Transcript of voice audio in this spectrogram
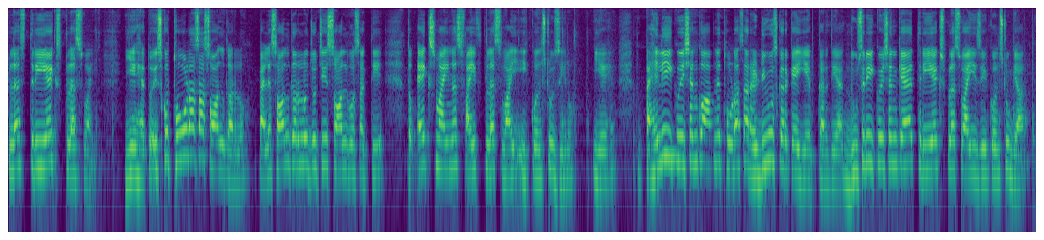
plus three x plus y ये है तो इसको थोड़ा सा सॉल्व कर लो। पहले सॉल्व कर लो, जो चीज़ सॉल्व हो सकती है। तो x minus five plus y equals to zero ये है। तो पहली इक्वेशन को आपने थोड़ा सा रिड्यूस करके ये कर दिया। दूसरी इक्वेशन क्या है? Three x plus y is equals to ग्यारह।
